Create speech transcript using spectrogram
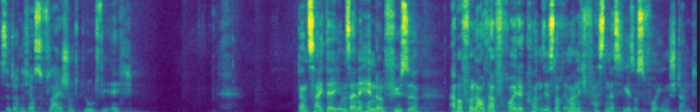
sind doch nicht aus Fleisch und Blut wie ich. Dann zeigte er ihnen seine Hände und Füße, aber vor lauter Freude konnten sie es noch immer nicht fassen, dass Jesus vor ihnen stand.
